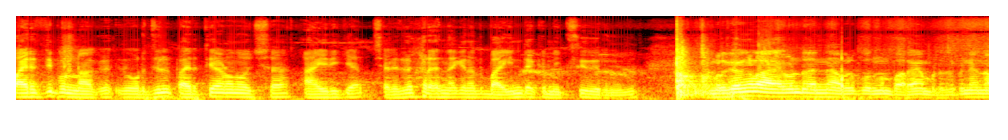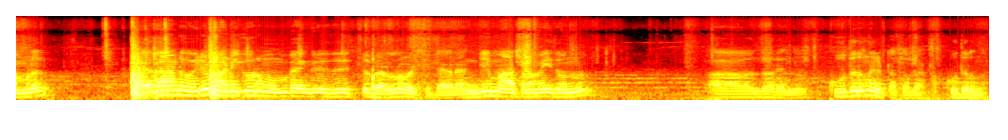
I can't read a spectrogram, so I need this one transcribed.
പരുത്തി പുണ്ണാക്ക്. ഇത് ഒറിജിനൽ പരുത്തിയാണോ എന്ന് വെച്ചാൽ ആയിരിക്കാം. ചിലർ പറയുന്നതൊക്കെ ഇതിനകത്ത് ബൈൻഡൊക്കെ മിക്സ് ചെയ്ത് വരുന്നത് മൃഗങ്ങളായതുകൊണ്ട് തന്നെ അവർക്കൊന്നും പറയാൻ പറ്റില്ല പിന്നെ നമ്മൾ ഏതാണ്ട് ഒരു മണിക്കൂർ മുമ്പെങ്കിലും ഇത് ഇച്ചിരി വെള്ളം ഒഴിച്ചിട്ടാണ് എങ്കിൽ മാത്രമേ ഇതൊന്ന് എന്താ പറയുന്നത് കുതിർന്ന് കിട്ടത്തുള്ളൂ കേട്ടോ കുതിർന്ന്.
